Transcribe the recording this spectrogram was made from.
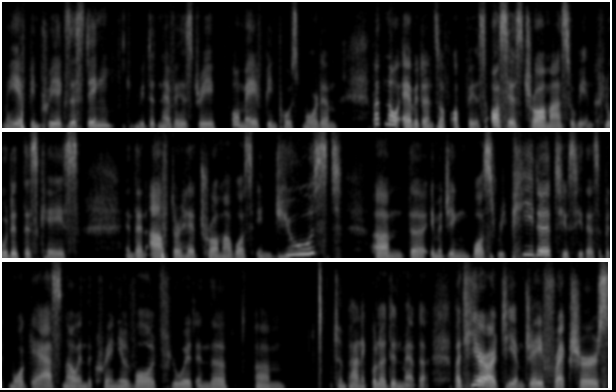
may have been pre-existing we didn't have a history or may have been post-mortem but no evidence of obvious osseous trauma so we included this case. And then after head trauma was induced um, the imaging was repeated. You see there's a bit more gas now in the cranial vault fluid in the um, tympanic bulla didn't matter. But here are TMJ fractures.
